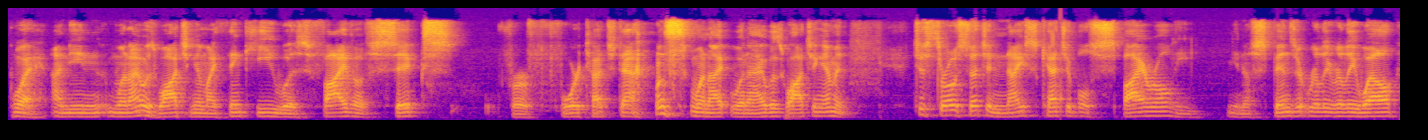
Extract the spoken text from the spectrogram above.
boy, I mean, when I was watching him, I think he was five of six for four touchdowns when I when I was watching him, and just throws such a nice catchable spiral. He you know spins it really really well.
